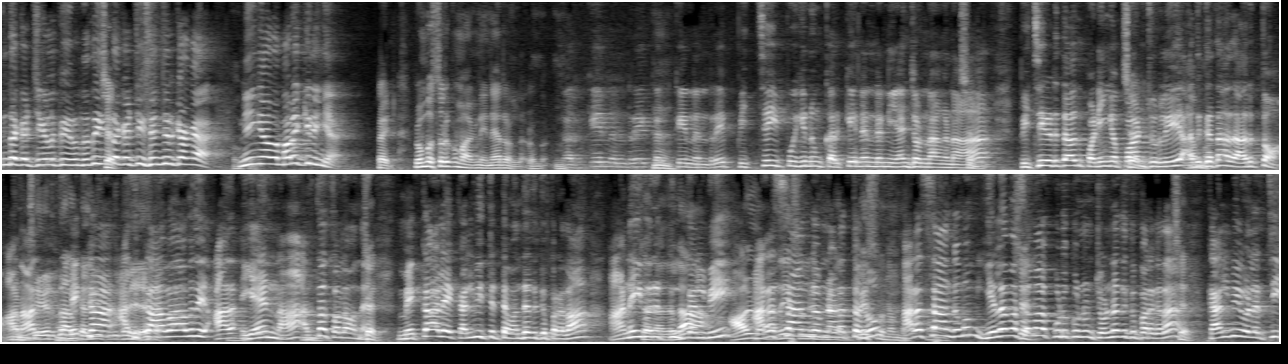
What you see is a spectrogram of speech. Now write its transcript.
இந்த கட்சிகளுக்கு இருந்தது. இந்த கட்சி செஞ்சிருக்காங்க. நீங்க அதை மறைக்கிறீங்க. ரைட் ரொம்ப சுருக்கமாக நீ நேரம் இல்லை ரொம்ப. கற்கை நன்றே கற்கை நன்றே. பிச்சை புகினும் கற்கை நன்றன்னு ஏன் சொன்னாங்கன்னா பிச்சை எடுத்தாவது படிங்கப்பான்னு சொல்லி அதுக்கு தான் அது அர்த்தம். ஆனால் மெக்கா. அதுக்காவது ஏன்னா அதுதான் சொல்ல வந்தேன். மெக்காலே கல்வி திட்டம் வந்ததுக்கு பிறகுதான் அனைவருக்கும் கல்வி அரசாங்கம் நடத்தணும். அரசாங்கமும் இலவசமா கொடுக்கணும்னு சொன்னதுக்கு பிறகுதான். கல்வி வளர்ச்சி.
